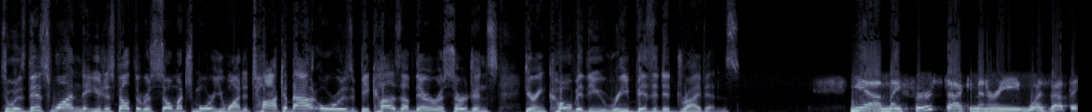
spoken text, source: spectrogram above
So was this one that you just felt there was so much more you wanted to talk about, or was it because of their resurgence during COVID that you revisited drive-ins? Yeah, my first documentary was about the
